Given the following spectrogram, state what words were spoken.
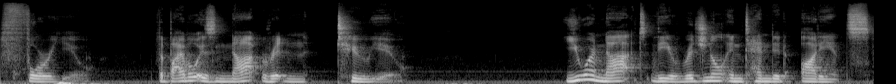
for you. The Bible is not written to you. You are not the original intended audience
